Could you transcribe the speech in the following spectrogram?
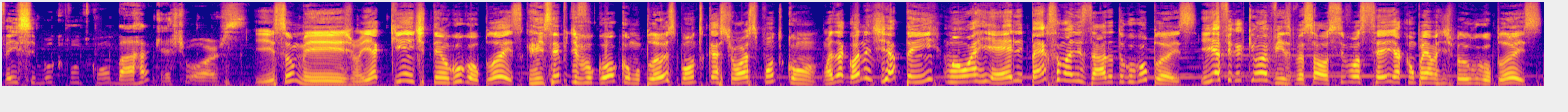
facebook.com barra castwars. Isso mesmo. E aqui a gente tem o Google Plus, que a gente sempre divulgou como plus.castwars.com. Mas agora a gente já tem uma URL personalizada do Google Plus. E já fica aqui um aviso, pessoal. Se você já acompanhava a gente pelo Google Plus,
